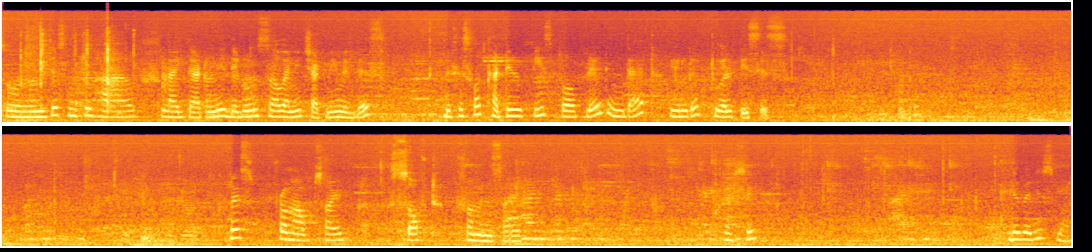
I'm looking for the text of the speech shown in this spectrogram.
So you just need to have like that only. They don't serve any chutney with this. This is for 30 rupees per plate. In that you will get 12 pieces. Okay. Crisp from outside soft from inside. You see. They're very small.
